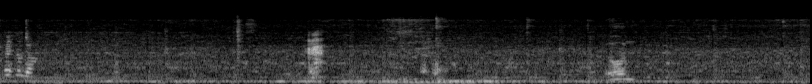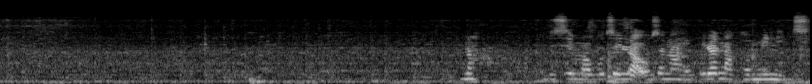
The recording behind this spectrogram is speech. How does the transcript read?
pa ito ba? doon Na, di si mabot sila. Usa nang pila na ka minutes.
